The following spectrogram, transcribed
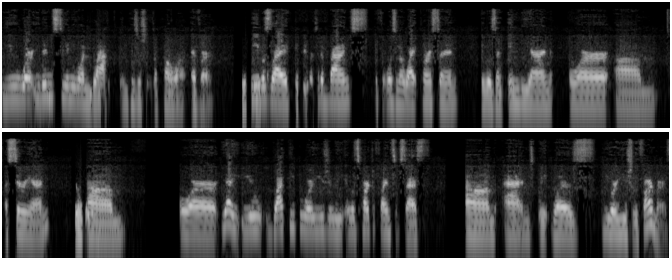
you were you didn't see anyone black in positions of power ever." He was like, if you went to the banks, if it wasn't a white person, it was an Indian or um, Assyrian. Mhm. Um, or yeah, you black people were usually it was hard to find success, um, and it was you were usually farmers,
